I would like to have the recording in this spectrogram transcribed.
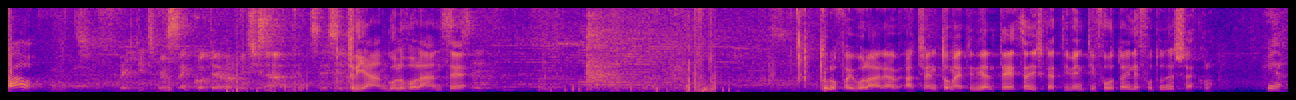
Ciao. Bellissimo, questo è incontri ravvicinati. Sì, sì. Triangolo volante. Sì, tu lo fai volare a 100 metri di altezza, gli scatti 20 foto, hai le foto del secolo. Via.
